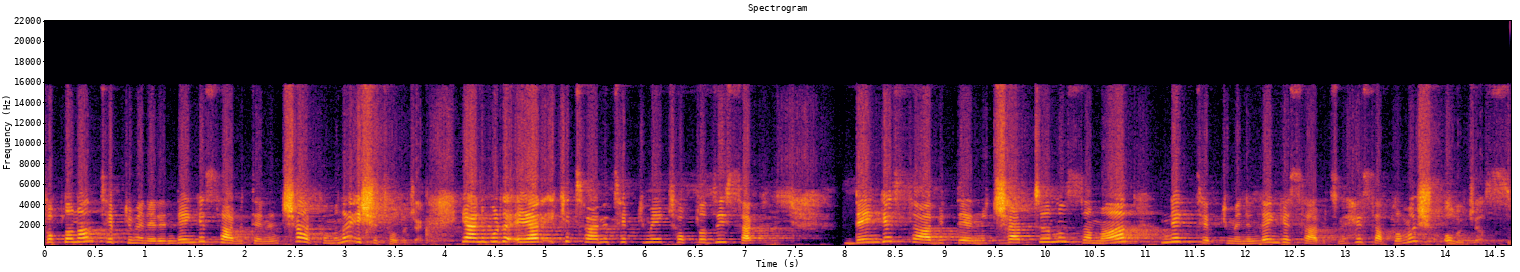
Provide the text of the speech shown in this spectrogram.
toplanan tepkimelerin denge sabitlerinin çarpımına eşit olacak. Yani burada eğer iki tane tepkimeyi topladıysak denge sabitlerini çarptığımız zaman net tepkimenin denge sabitini hesaplamış olacağız.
